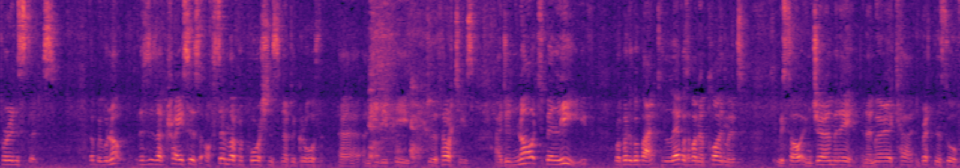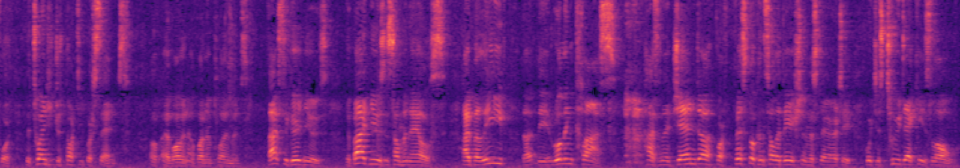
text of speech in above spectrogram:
for instance, that we were not, this is a crisis of similar proportions in terms of growth uh, and GDP to the 30s. I do not believe we're going to go back to the levels of unemployment we saw in Germany, in America, in Britain, and so forth, the 20 to 30 percent of, of, of unemployment. That's the good news. The bad news is something else. I believe that the ruling class has an agenda for fiscal consolidation and austerity, which is two decades long.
